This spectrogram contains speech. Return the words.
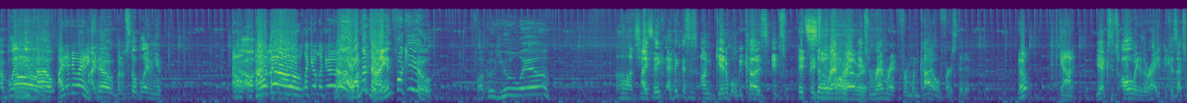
I'm blaming you, oh, Kyle. I didn't do anything. I know, but I'm still blaming you. Oh, Oh, no! Let go, let go! No, I'm not dying. Fuck you. Fuck you, Will. Oh, jeez. I think I think this is ungettable because it's it's, it's so far over. It's Rembrandt from when Kyle first did it. Nope. Got it. Yeah, because it's all the way to the right. Because that's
